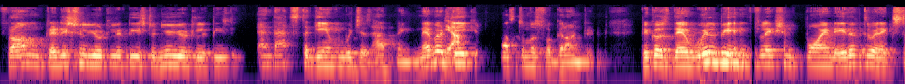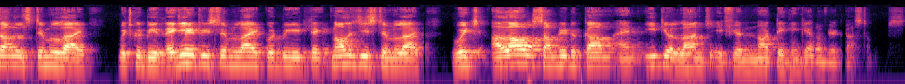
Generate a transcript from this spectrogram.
from traditional utilities to new utilities. And that's the game which is happening. Never take customers for granted because there will be an inflection point either through an external stimuli, which could be regulatory stimuli, could be technology stimuli, which allows somebody to come and eat your lunch if you're not taking care of your customers.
